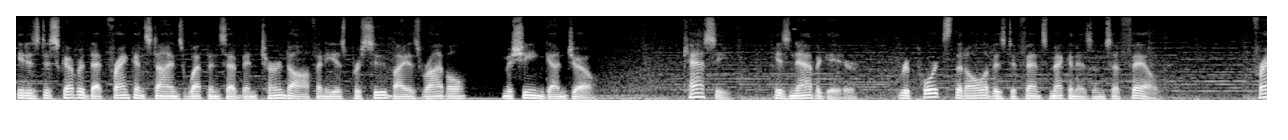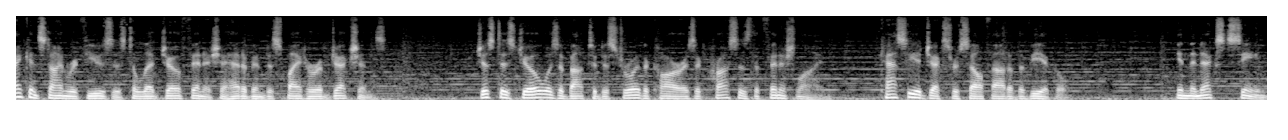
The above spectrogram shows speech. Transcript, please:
It is discovered that Frankenstein's weapons have been turned off and he is pursued by his rival, Machine Gun Joe. Cassie, his navigator, reports that all of his defense mechanisms have failed. Frankenstein refuses to let Joe finish ahead of him despite her objections. Just as Joe was about to destroy the car as it crosses the finish line, Cassie ejects herself out of the vehicle. In the next scene,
